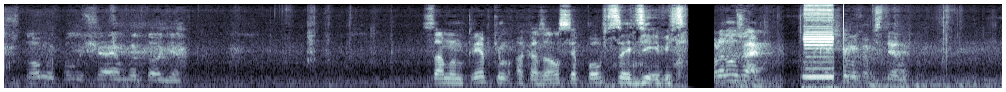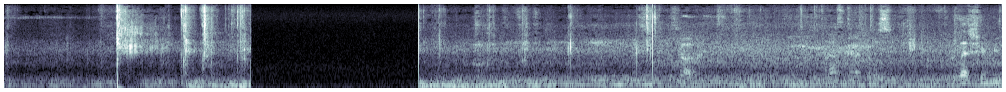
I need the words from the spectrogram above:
Что мы получаем в итоге? Самым крепким оказался поп C9. Продолжаем. Чем их об. Все. Раскрепились. Зашибись.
